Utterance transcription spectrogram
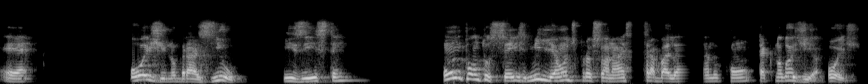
É, hoje, no Brasil, existem 1,6 milhão de profissionais trabalhando com tecnologia, hoje.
